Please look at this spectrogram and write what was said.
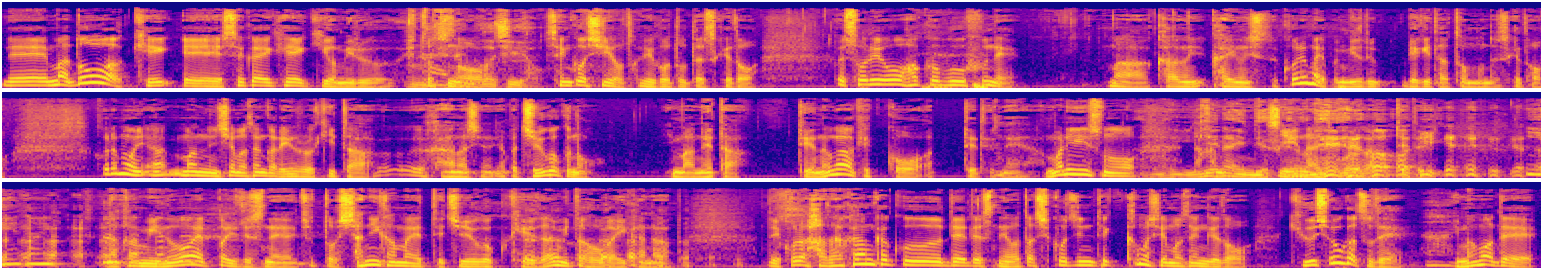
うん、で、まあ、銅はけ、えー、世界景気を見る一つの先行指標。ということですけど、それを運ぶ船、まあ、海運指数、これもやっぱり見るべきだと思うんですけど、これも、まあ、西山さんからいろいろ聞いた話、やっぱ中国の今ネタ、っていうのが結構あってですね、あまりその、言えないんですけど、ね、言えないところがあって 言えない。中身のやっぱりですね、ちょっと下に構えて中国経済を見た方がいいかなと。で、これ肌感覚でですね、私個人的かもしれませんけど、旧正月で今まで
